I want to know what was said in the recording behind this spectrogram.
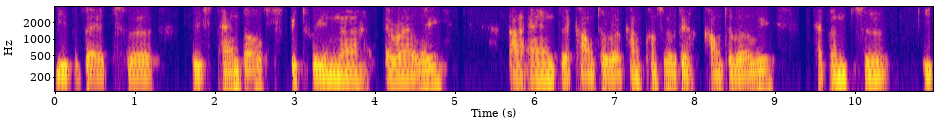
is that uh, the standoff between uh, a rally uh, and a counter conservative counter rally happened. It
